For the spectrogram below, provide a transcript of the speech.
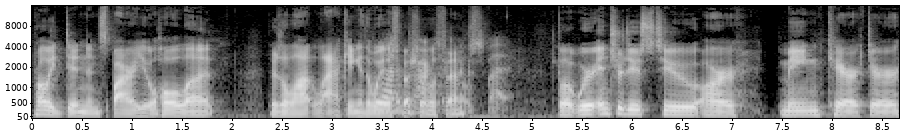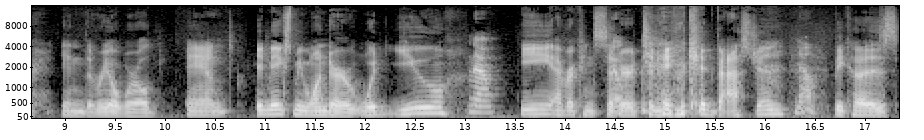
probably didn't inspire you a whole lot. There's a lot lacking in the A way of special practicals, effects. but But we're introduced to our main character in the real world, and it makes me wonder would you, no, E, ever consider to name a kid Bastian? no, Because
